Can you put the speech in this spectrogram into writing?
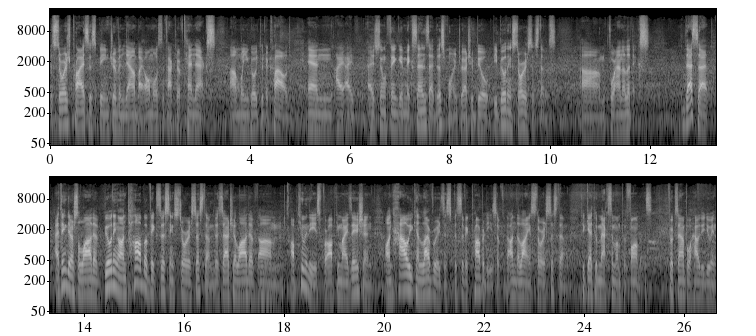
The storage price is being driven down by almost a factor of 10x um, when you go to the cloud. And I, I, I, just don't think it makes sense at this point to actually build, be building storage systems um, for analytics. That said, I think there's a lot of building on top of existing storage system. There's actually a lot of um, opportunities for optimization on how you can leverage the specific properties of the underlying storage system to get to maximum performance. For example, how do you do in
